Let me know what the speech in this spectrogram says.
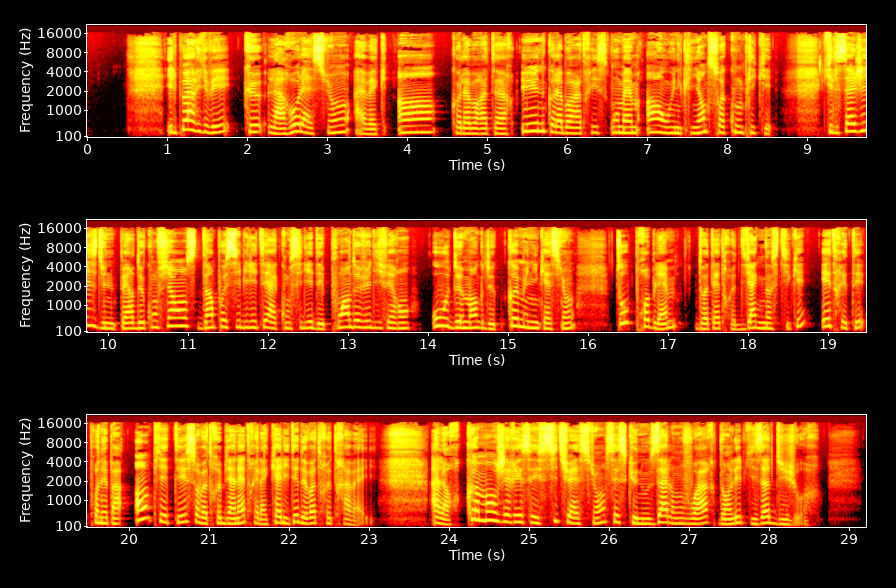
Il peut arriver que la relation avec un collaborateur, une collaboratrice ou même un ou une cliente soit compliquée. Qu'il s'agisse d'une perte de confiance, d'impossibilité à concilier des points de vue différents ou de manque de communication, tout problème doit être diagnostiqué et traité pour ne pas empiéter sur votre bien-être et la qualité de votre travail. Alors, comment gérer ces situations? C'est ce que nous allons voir dans l'épisode du jour.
